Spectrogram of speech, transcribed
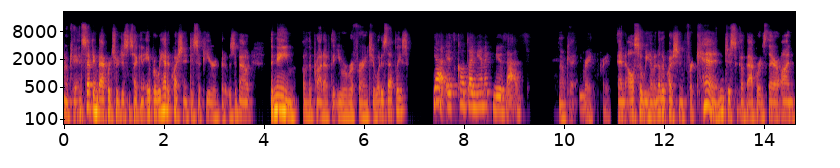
Okay, and stepping backwards for just a second, April, we had a question that disappeared, but it was about the name of the product that you were referring to. What is that, please? Yeah, it's called Dynamic News Ads. Okay, great, great. And also, we have another question for Ken, just to go backwards there. On,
